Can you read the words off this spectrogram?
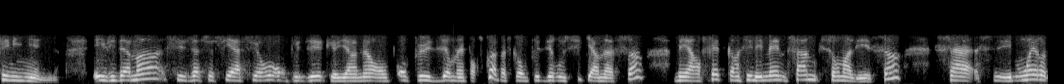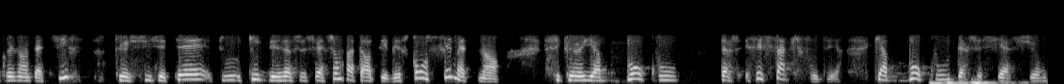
féminines. Évidemment, ces associations, on peut dire qu'il y en a, on, on peut dire n'importe quoi, parce qu'on peut dire aussi qu'il y en a 100, mais en fait, quand c'est les mêmes femmes qui sont dans les 100, ça, c'est moins représentatif que si c'était tout- toutes des associations patentées. Mais ce qu'on sait maintenant, c'est qu'il y a beaucoup, c'est ça qu'il faut dire, qu'il y a beaucoup d'associations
